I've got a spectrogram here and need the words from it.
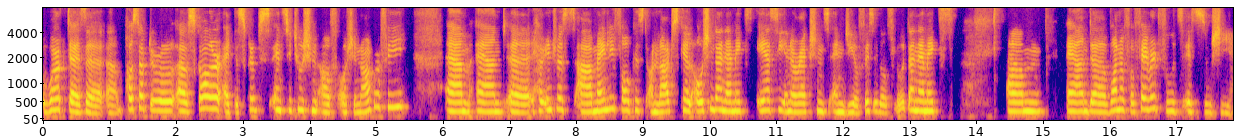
worked as a, a postdoctoral uh, scholar at the Scripps Institution of Oceanography. Um, and uh, her interests are mainly focused on large-scale ocean dynamics, air-sea interactions, and geophysical fluid dynamics. Um, and uh, one of her favorite foods is sushi.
